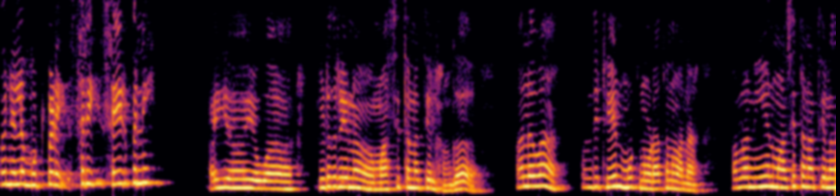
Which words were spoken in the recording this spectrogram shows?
ಅವನ್ನೆಲ್ಲ ಮುಟ್ಬೇಡಿ. ಸರಿ ಸೈಡ್ ಬನ್ನಿ. ಅಯ್ಯೋ ಯವ್ವ ಹಿಡಿದ್ರೇನು ಮಾಸಿ ತನತಿಲ್ಲ ಹಂಗ? ಅಲ್ಲವ ಒಂದಿಟ್ಟು ಏನು ಮುಟ್ ನೋಡಾತನವನ? ಅಲ್ಲ ನೀ ಏನು ಮಾಸಿ ತನತಿಲ್ಲ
